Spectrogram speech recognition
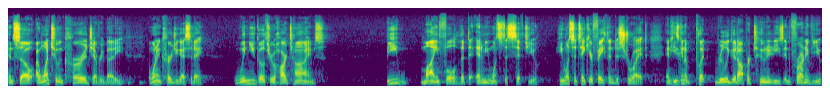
And so I want to encourage everybody, I want to encourage you guys today, when you go through hard times, be mindful that the enemy wants to sift you. He wants to take your faith and destroy it. And he's going to put really good opportunities in front of you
